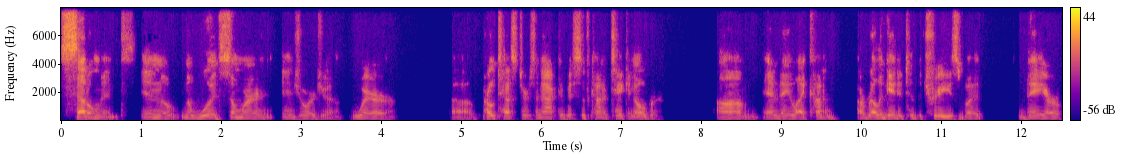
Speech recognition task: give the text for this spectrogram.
settlement in the, in the woods somewhere in, in Georgia where uh, protesters and activists have kind of taken over. Um, and they like kind of are relegated to the trees, but they are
